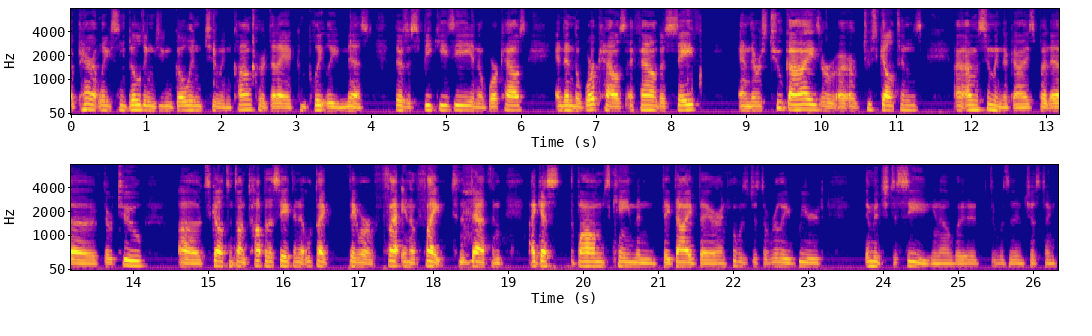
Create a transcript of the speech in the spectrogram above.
apparently some buildings you can go into in Concord that I had completely missed. There's a speakeasy and a workhouse, and then the workhouse I found a safe, and there was two guys or, or, or two skeletons. I, I'm assuming they're guys, but uh, there were two uh, skeletons on top of the safe, and it looked like they were fight in a fight to the death, and I guess the bombs came and they died there, and it was just a really weird image to see, you know. But it, it was interesting.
